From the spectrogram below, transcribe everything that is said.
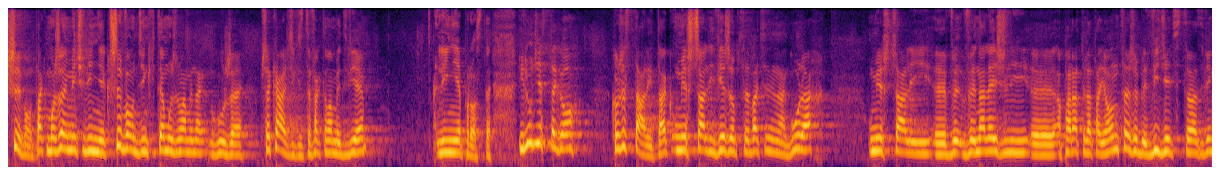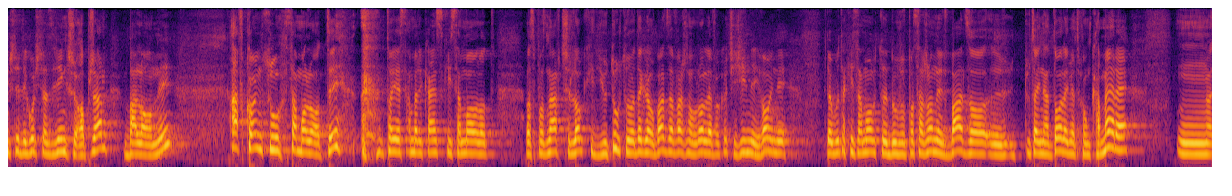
krzywą. Tak? Możemy mieć linię krzywą dzięki temu, że mamy na górze przekaźnik. De facto mamy dwie linie proste. I ludzie z tego korzystali. Tak? Umieszczali wieże obserwacyjne na górach, umieszczali, y, wy, wynaleźli y, aparaty latające, żeby widzieć coraz większej odległości, coraz większy obszar, balony, a w końcu samoloty. To jest amerykański samolot rozpoznawczy Lockheed U-2, który odegrał bardzo ważną rolę w okresie zimnej wojny. To był taki samolot, który był wyposażony w bardzo, y, tutaj na dole miał taką kamerę,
